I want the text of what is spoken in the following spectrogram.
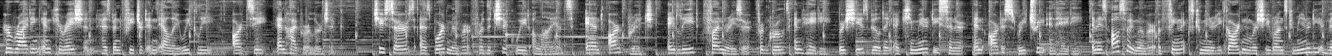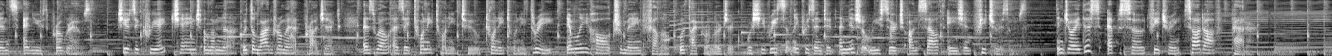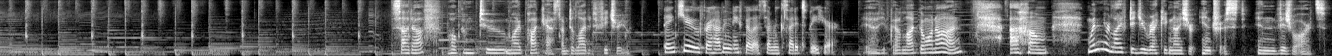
Her writing and curation has been featured in LA Weekly, Artsy, and Hyperallergic. She serves as board member for the Chickweed Alliance and Art Bridge, a lead fundraiser for Grown in Haiti, where she is building a community center and artist retreat in Haiti, and is also a member of Phoenix Community Garden, where she runs community events and youth programs. She is a Create Change alumna with the Laundromat Project, as well as a 2022 2023 Emily Hall Tremaine Fellow with Hyperallergic, where she recently presented initial research on South Asian futurisms. Enjoy this episode featuring Sadaf Padder. Sadaf, welcome to my podcast. I'm delighted to feature you. Thank you for having me, Phyllis. I'm excited to be here. Yeah, you've got a lot going on. Um, when in your life did you recognize your interest in visual arts?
